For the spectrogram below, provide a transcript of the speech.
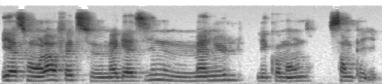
Et à ce moment-là, en fait, ce magazine m'annule les commandes sans me payer.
